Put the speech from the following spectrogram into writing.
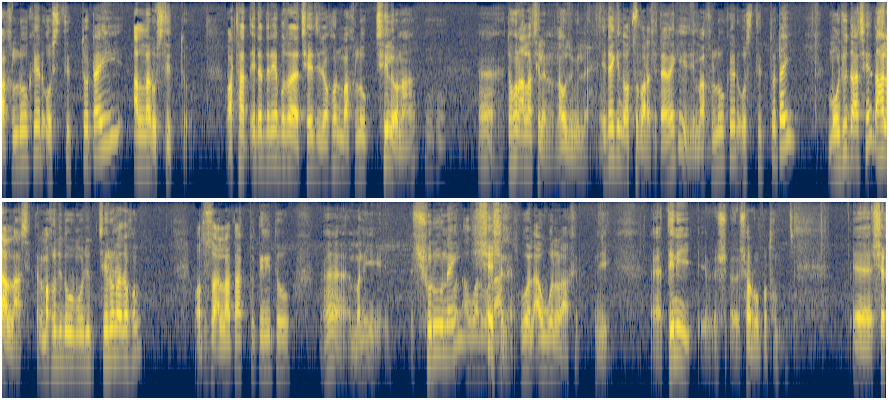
মাখলুকের অস্তিত্বটাই আল্লাহর অস্তিত্ব। অর্থাৎ এটা দিয়ে বোঝা যাচ্ছে যে যখন মাখলুক ছিল না হ্যাঁ তখন আল্লাহ ছিলেন না নাউজুবিল্লাহ। এটাই কিন্তু অর্থ বাড়াচ্ছে তাই নাকি যে মাখলুকের অস্তিত্বটাই মজুদ আছে তাহলে আল্লাহ আছে। তাহলে মাখলুক যদি মজুদ ছিল না তখন অথচ আল্লাহ তাক তো তিনি তো হ্যাঁ মানে শুরু নেই শেষ নেই। হুয়াল আউ্বাল আখের জি। তিনি সর্বপ্রথম। শেখ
